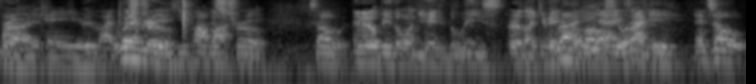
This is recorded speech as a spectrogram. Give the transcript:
500k or It- like whatever it is you pop It's off true. So and it'll be the one you hated the least, or like you hated right the most. yeah you know what I mean? and so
